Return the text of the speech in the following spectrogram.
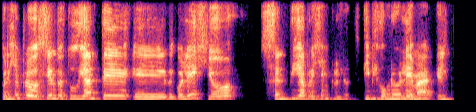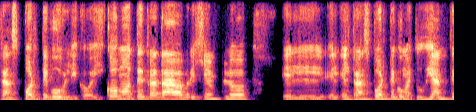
por ejemplo, siendo estudiante eh, de colegio, sentía, por ejemplo, el típico problema, el transporte público y cómo te trataba, por ejemplo, el, el, el transporte como estudiante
